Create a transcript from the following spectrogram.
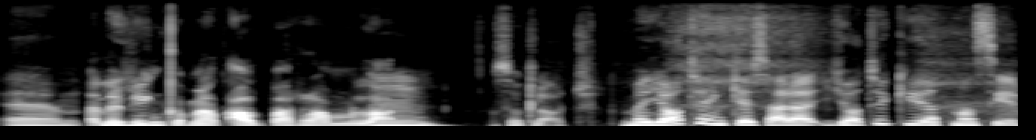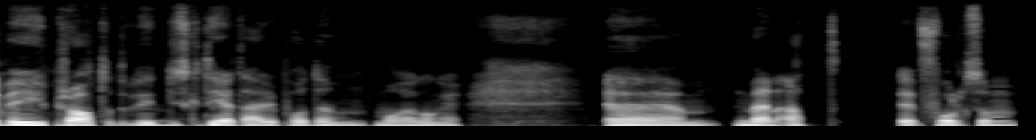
Ehm, Eller men- rynkor med att allt bara ramlar. Mm, såklart. Men jag tänker så här, jag tycker ju att man ser, vi har ju pratat, vi har diskuterat det här i podden många gånger, Ehm, men att eh, folk som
